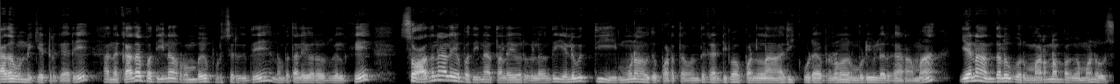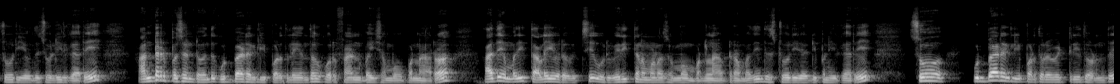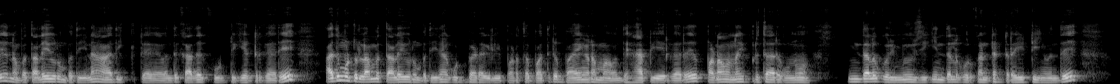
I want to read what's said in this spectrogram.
கதை ஒன்று கேட்டிருக்காரு. அந்த கதை பார்த்தீங்கன்னா ரொம்பவே பிடிச்சிருக்குது நம்ம தலைவர் அவர்களுக்கு. ஸோ அதனாலேயே பார்த்தீங்கன்னா தலைவர்கள் வந்து எழுபத்தி மூணாவது படத்தை வந்து கண்டிப்பாக பண்ணலாம் ஆதி கூட அப்படின்ற ஒரு முடிவில் இருக்காராமா? ஏன்னா அந்தளவுக்கு ஒரு மரணபங்கமான ஒரு ஸ்டோரியை வந்து சொல்லியிருக்காரு. ஹண்ட்ரட் பர்சன்ட் வந்து குட் பேட் அக்லி படத்தில் எந்த ஒரு ஃபேன் பை சம்பவம் பண்ணாரோ அதே மாதிரி தலைவரை வச்சு ஒரு வெறித்தனமான சம்பவம் பண்ணலாம் அப்படின்ற மாதிரி இந்த ஸ்டோரி ரெடி பண்ணியிருக்காரு. ஸோ குட் பேட் அக்லி படத்தோட வெற்றி தொடர்ந்து நம்ம தலைவரும் பார்த்தீங்கன்னா ஆதிக்கிட்ட வந்து கதை கூப்பிட்டு கேட்டிருக்காரு. அது மட்டும் இல்லாமல் தலைவரும் பார்த்தீங்கன்னா குட் பேட் அக்லி படத்தை பார்த்துட்டு பயங்கரமாக வந்து ஹாப்பியாக இருக்காரு படம்னா இப்படி தான் இருக்கணும். இந்த அளவுக்கு ஒரு மியூசிக் இந்த அளவுக்கு ஒரு கண்டென்ட் ரைட்டிங் வந்து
